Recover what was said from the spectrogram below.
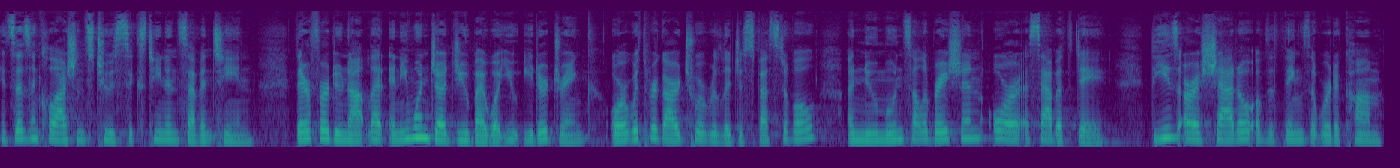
it says in Colossians 2 16 and 17, Therefore, do not let anyone judge you by what you eat or drink, or with regard to a religious festival, a new moon celebration, or a Sabbath day these are a shadow of the things that were to come.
